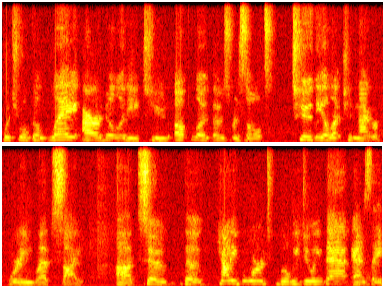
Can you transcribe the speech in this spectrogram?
which will delay our ability to upload those results to the election night reporting website. Uh, so the county boards will be doing that as they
